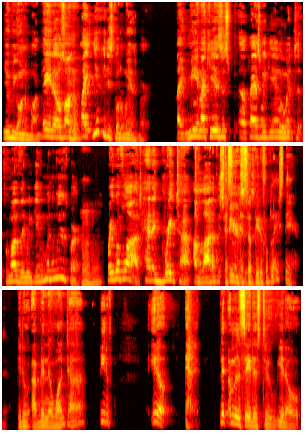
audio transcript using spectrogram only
you'll be going to Barbados, or Mhm. like you can just go to Williamsburg. Like me and my kids this uh, past weekend, we went to for Mother's Day weekend. We went to Williamsburg, hmm Great Wolf Lodge, had a great time, a lot of It's, experiences. it's a beautiful place there. Yeah. Beautiful. I've been there one time. Beautiful. You know, I'm going to say this too. You know,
